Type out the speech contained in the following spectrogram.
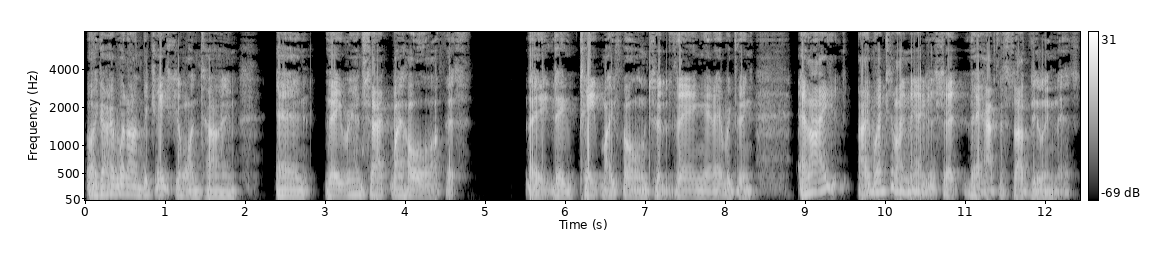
like, I went on vacation one time and they ransacked my whole office. They they taped my phone to the thing and everything. And I, I went to my manager and said, they have to stop doing this.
